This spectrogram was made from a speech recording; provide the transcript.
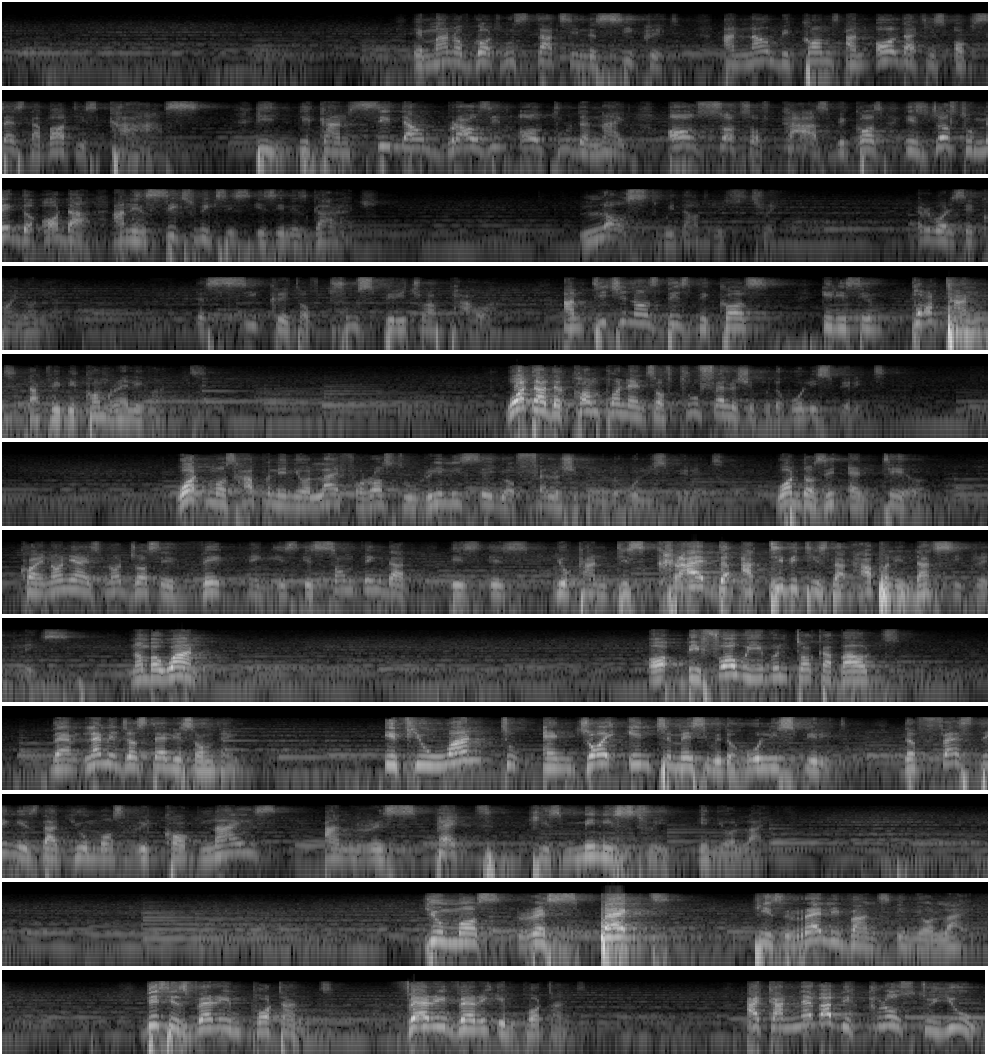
A man of God who starts in the secret and now becomes and all that he's obsessed about is cars. He he can sit down browsing all through the night all sorts of cars because it's just to make the order and in six weeks he's, he's in his garage. Lost without restraint. Everybody say koinonia. The secret of true spiritual power. I'm teaching us this because it is important that we become relevant what are the components of true fellowship with the Holy Spirit? What must happen in your life for us to really say you're fellowshipping with the Holy Spirit? What does it entail? Koinonia is not just a vague thing. It's, it's something that is, is you can describe the activities that happen in that secret place. Number one, or before we even talk about them, let me just tell you something. If you want to enjoy intimacy with the Holy Spirit, the first thing is that you must recognize and respect his ministry in your life. You must respect his relevance in your life. This is very important. Very, very important. I can never be close to you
